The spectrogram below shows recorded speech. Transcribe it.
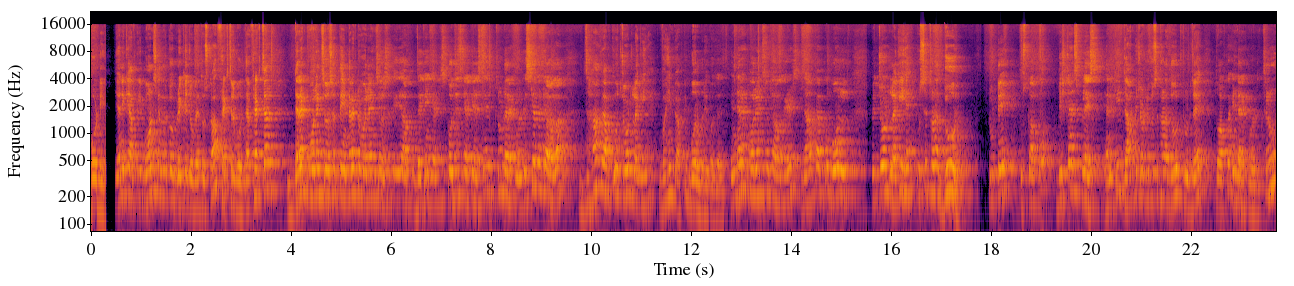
body यानी कि आपकी बोन्स के अंदर कोई ब्रेकेज हो गया तो उसका फ्रैक्चर बोलते हैं। फ्रैक्चर डायरेक्ट वोलेंस से हो सकते हैं इंडायरेक्ट वोलेंस से हो सकते हैं। आप देखेंगे कोजिस क्या क्या इसके थ्रू डायरेक्ट वोलेंस इसके अंदर क्या होगा? जहाँ पे आपको चोट लगी है, वहीं पे आपकी बोन ब्रेक हो जाएगी। इनडायरेक्ट वोलेंस में क्या होगा कैडेट्स जहाँ पे आपको बोन पे चोट लगी है, उससे थोड़ा दूर टूटे, उसका आपको डिस्टेंस प्लेस यानी कि जहाँ पे चोट लगी, उससे थोड़ा दूर टूट जाए तो आपका indirect violence through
